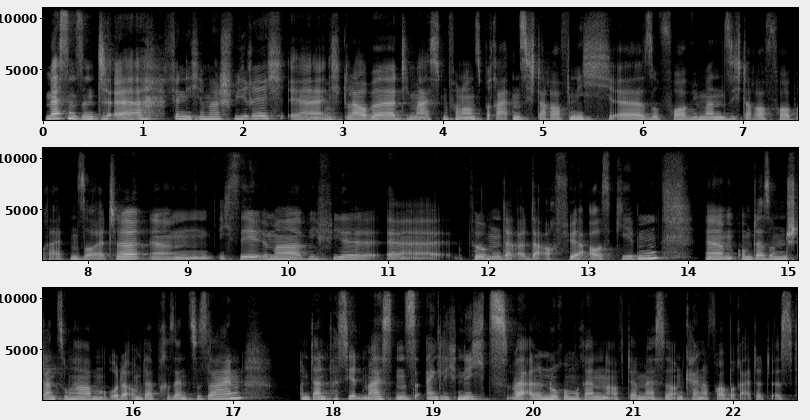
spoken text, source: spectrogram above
Messen sind, äh, finde ich, immer schwierig. Äh, mhm. Ich glaube, die meisten von uns bereiten sich darauf nicht äh, so vor, wie man sich darauf vorbereiten sollte. Ähm, ich sehe immer, wie viel äh, Firmen da, da, auch für ausgeben, ähm, um da so einen Stand zu haben oder um da präsent zu sein. Und dann passiert meistens eigentlich nichts, weil alle nur rumrennen auf der Messe und keiner vorbereitet ist.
